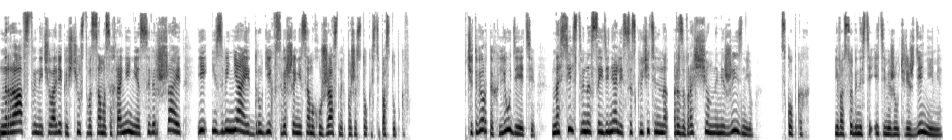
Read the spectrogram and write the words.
нравственный человек из чувства самосохранения совершает и извиняет других в совершении самых ужасных по жестокости поступков. В-четвертых, люди эти насильственно соединялись с исключительно развращенными жизнью, в скобках, и в особенности этими же учреждениями,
